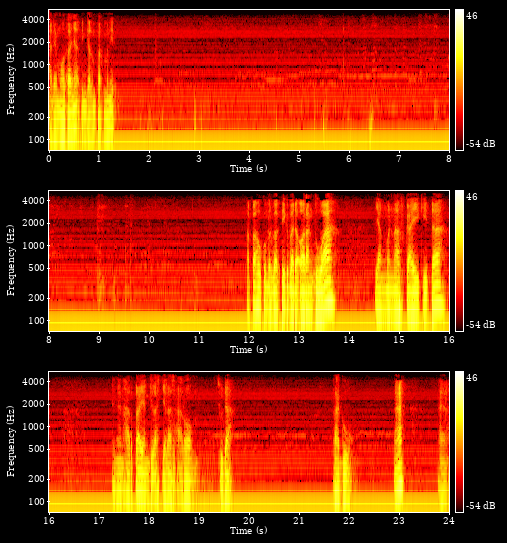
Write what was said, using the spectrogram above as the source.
Ada yang mau tanya tinggal 4 menit apa hukum berbakti kepada orang tua yang menafkahi kita dengan harta yang jelas-jelas haram sudah ragu Hah? Ayo.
